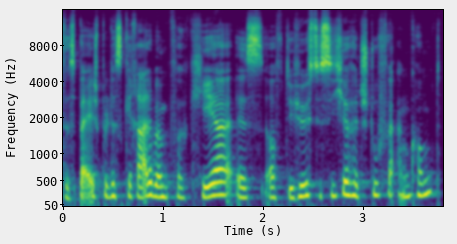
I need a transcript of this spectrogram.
das Beispiel, dass gerade beim Verkehr es auf die höchste Sicherheitsstufe ankommt.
